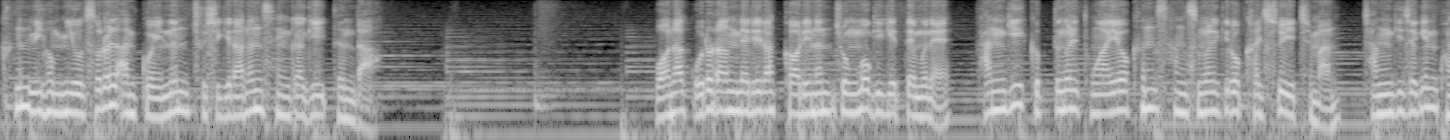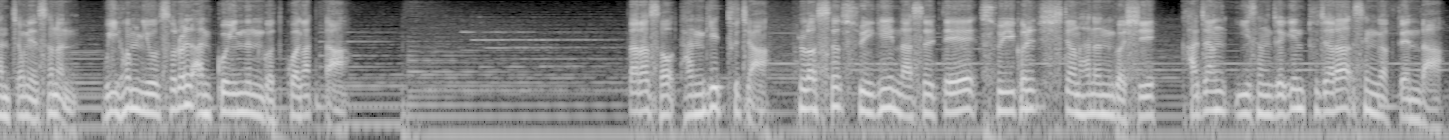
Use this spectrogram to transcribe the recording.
큰 위험 요소를 안고 있는 주식이라는 생각이 든다. 워낙 오르락내리락 거리는 종목이기 때문에 단기 급등을 통하여 큰 상승을 기록할 수 있지만 장기적인 관점에서는 위험 요소를 안고 있는 것과 같다. 따라서 단기 투자 플러스 수익이 났을 때의 수익을 실현하는 것이 가장 이상적인 투자라 생각된다.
